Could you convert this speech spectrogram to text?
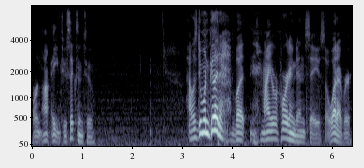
or not eight and two, six and two. I was doing good, but my recording didn't save, so whatever.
